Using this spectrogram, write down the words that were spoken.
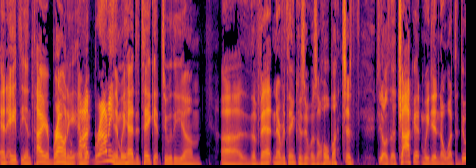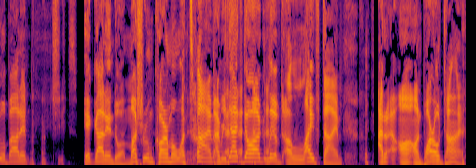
and ate the entire brownie. and we, brownie? and we had to take it to the um uh the vet and everything because it was a whole bunch of you know the chocolate and we didn't know what to do about it. Jeez. It got into a mushroom caramel one time. I mean, that dog lived a lifetime I don't, on, on borrowed time.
